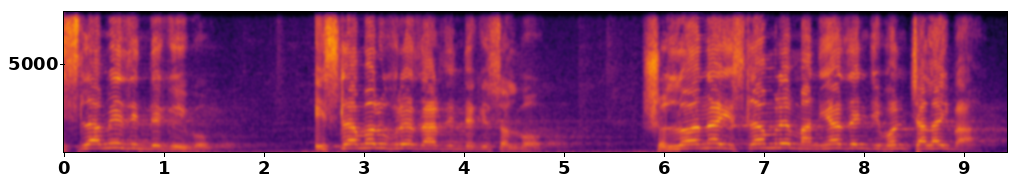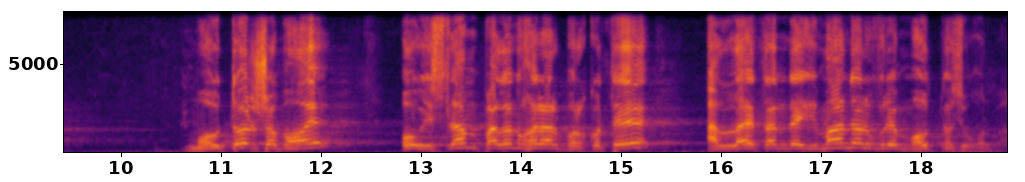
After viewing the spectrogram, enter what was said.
ইসলামী জিন্দগি হইব, ইসলামের উপরে যার জিন্দগি চলব, ষোলো আনা ইসলামরে মানিয়া যেন জীবন চালাইবা। মৌতর সময় ও ইসলাম পালন করার বরকতে আল্লাহ তান্দে ইমানের উপরে মৌত নসিব করবা।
